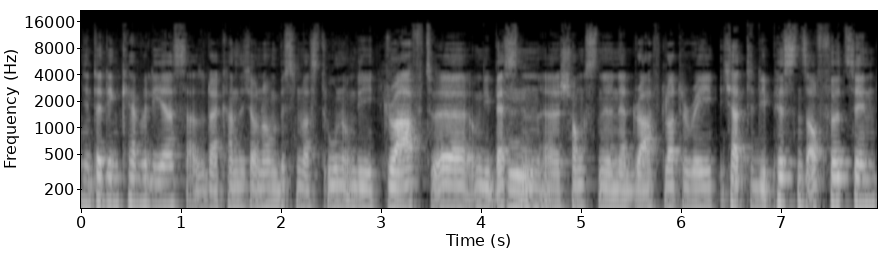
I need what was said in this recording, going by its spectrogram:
hinter den Cavaliers. Also da kann sich auch noch ein bisschen was tun um die Draft, äh, um die besten Mhm. äh, Chancen in der Draft Lottery. Ich hatte die Pistons auf 14,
